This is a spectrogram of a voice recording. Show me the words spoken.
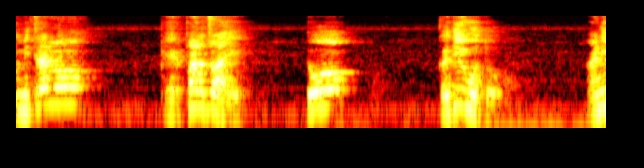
मित्रांनो फेरफार जो आहे तो कधी होतो? आणि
